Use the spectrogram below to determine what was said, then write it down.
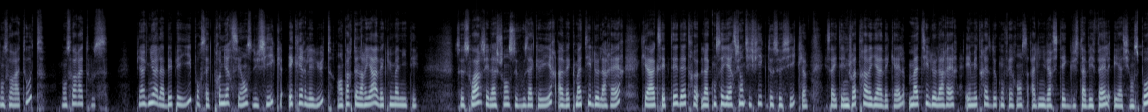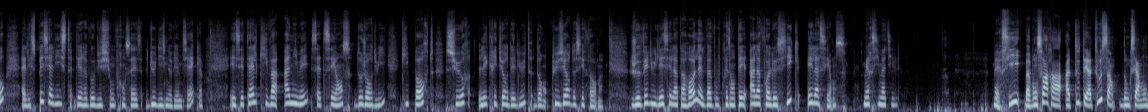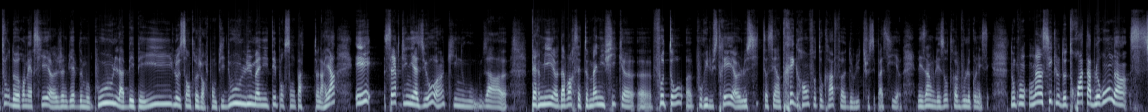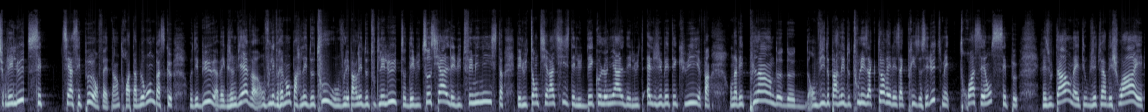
Bonsoir à toutes, bonsoir à tous. Bienvenue à la BPI pour cette première séance du cycle Écrire les luttes en partenariat avec l'humanité. Ce soir, j'ai la chance de vous accueillir avec Mathilde Larère, qui a accepté d'être la conseillère scientifique de ce cycle. Ça a été une joie de travailler avec elle. Mathilde Larère est maîtresse de conférences à l'université Gustave Eiffel et à Sciences Po. Elle est spécialiste des révolutions françaises du 19e siècle. Et c'est elle qui va animer cette séance d'aujourd'hui qui porte sur l'écriture des luttes dans plusieurs de ses formes. Je vais lui laisser la parole. Elle va vous présenter à la fois le cycle et la séance. Merci Mathilde. Merci. Bah, bonsoir à, toutes et à tous. Donc c'est à mon tour de remercier euh, Geneviève de Maupoul, la BPI, le Centre Georges Pompidou, l'Humanité pour son partenariat et Serge Ignazio, hein, qui nous a euh, permis euh, d'avoir cette magnifique euh, photo pour illustrer le site. C'est un très grand photographe de lutte. Je ne sais pas si les uns ou les autres vous le connaissez. Donc on, a un cycle de trois tables rondes hein. sur les luttes. C'est c'est assez peu en fait, hein, trois tables rondes, parce que au début, avec Geneviève, on voulait vraiment parler de tout. On voulait parler de toutes les luttes, des luttes sociales, des luttes féministes, des luttes antiracistes, des luttes décoloniales, des luttes LGBTQI. Enfin, on avait plein de, de, envie de parler de tous les acteurs et les actrices de ces luttes, mais trois séances, c'est peu. Résultat, on a été obligé de faire des choix et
